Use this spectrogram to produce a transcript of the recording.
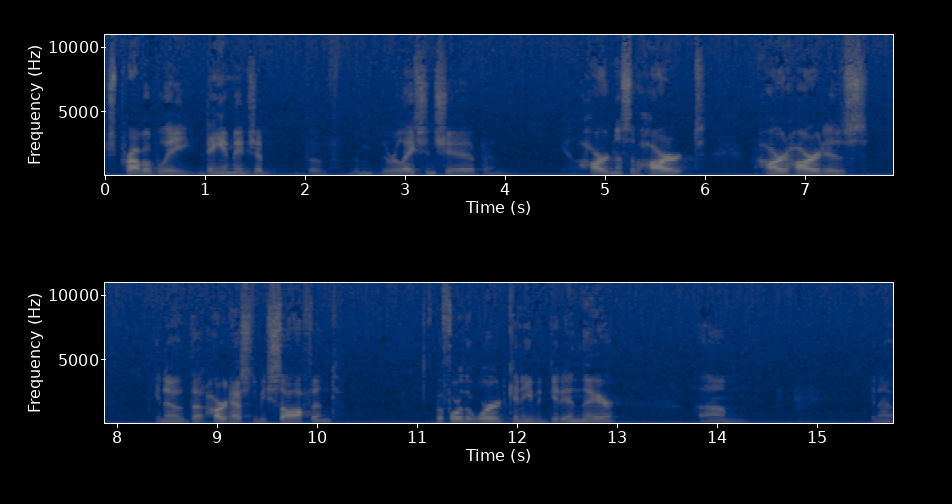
there's probably damage of, the, the relationship and hardness of heart. A hard heart is, you know, that heart has to be softened before the word can even get in there. Um, you know,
